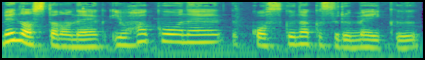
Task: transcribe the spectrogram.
目の下のね余白をねこう少なくするメイク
